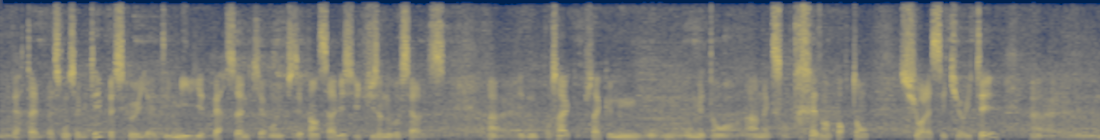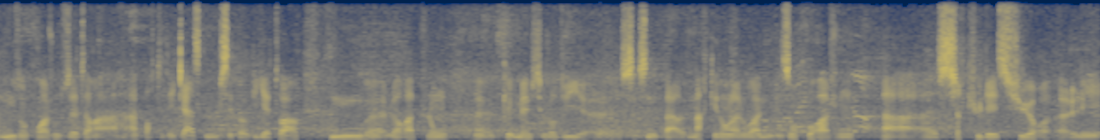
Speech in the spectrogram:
une véritable responsabilité, parce qu'il y a des milliers de personnes qui, avant n'utilisaient pas un service, utilisent un nouveau service. Et donc pour ça, pour ça que nous, en mettant un accent très important sur la sécurité, nous encourageons les utilisateurs à, à, porter des casques, même si ce n'est pas obligatoire. Nous leur rappelons que même si aujourd'hui ce, n'est pas marqué dans la loi, nous les encourageons à, circuler sur les,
